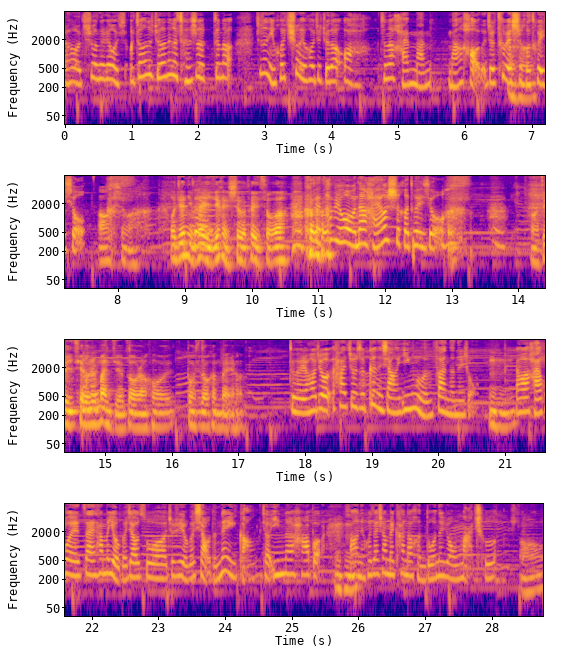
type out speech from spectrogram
然后我去了那边，我我当时觉得那个城市真的，就是你会去了以后就觉得哇，真的还蛮蛮好的，就特别适合退休。哦，是吗？我觉得你们那已经很适合退休了。对，它比我们那还要适合退休。嗯，这一切都是慢节奏，然后东西都很美哈。对，然后就它就是更像英伦范的那种。嗯然后还会在他们有个叫做，就是有个小的内港叫 Inner Harbor，、嗯，然后你会在上面看到很多那种马车。哦，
